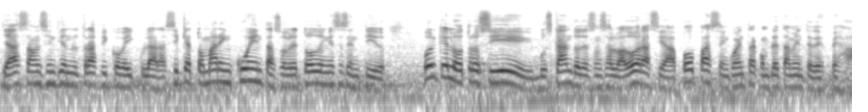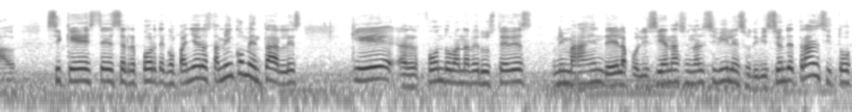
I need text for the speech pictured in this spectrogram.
ya estaban sintiendo el tráfico vehicular. Así que a tomar en cuenta, sobre todo en ese sentido, porque el otro sí, buscando de San Salvador hacia Popa, se encuentra completamente despejado. Así que este es el reporte, compañeros. También comentarles que al fondo van a ver ustedes una imagen de la Policía Nacional Civil en su división de tránsito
